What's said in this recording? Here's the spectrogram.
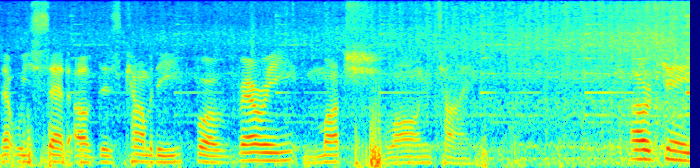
that we said of this comedy for a very much long time. Okay,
